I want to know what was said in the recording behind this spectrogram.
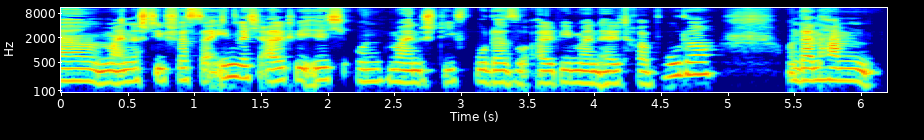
Äh, meine Stiefschwester ähnlich alt wie ich und mein Stiefbruder so alt wie mein älterer Bruder. Und dann haben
